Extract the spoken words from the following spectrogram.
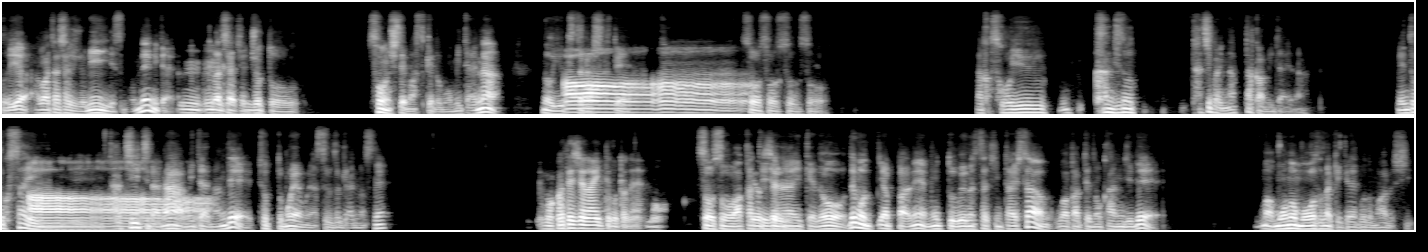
そういや、私たちよりいいですもんね、みたいな。うん、うん。私たちはちょっと損してますけども、みたいなのを言ってあたらしくて。そうそうそうそう。なんかそういう感じの立場になったかみたいな。めんどくさい立ち位置だな、みたいなんで、ちょっともやもやするときありますね。若手じゃないってことね、もそうそう、若手じゃないけど、でもやっぱね、もっと上の人たちに対しては若手の感じで、まあ物申さなきゃいけないこともあるし、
